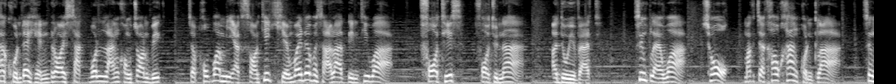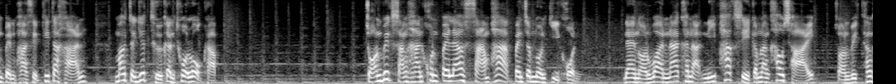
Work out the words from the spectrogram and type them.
ถ้าคุณได้เห็นรอยสักบนหลังของจอห์นวิก จะพบว่ามีอักษรที่เขียนไว้ด้วยภาษาลาตินที่ว่า Fortis Fortuna Aduivat ซึ่งแปลว่า โชค มักจะเข้าข้างคนกล้า ซึ่งเป็นภาษิตที่ทหาร มักจะยึดถือกันทั่วโลกครับ จอห์นวิกสังหารคนไปแล้ว 3 ภาคเป็นจำนวนกี่คน แน่นอนว่าณขณะนี้ภาค 4กำลังเข้าฉาย จอห์นวิกทั้ง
